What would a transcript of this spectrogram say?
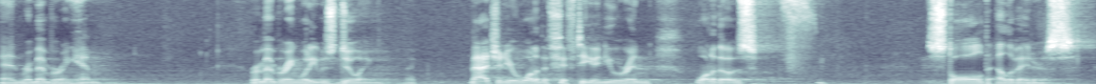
and remembering him? Remembering what he was doing? Like, imagine you're one of the 50 and you were in one of those stalled elevators,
